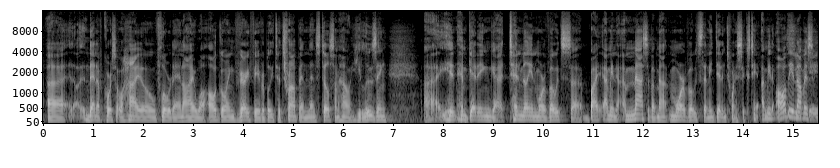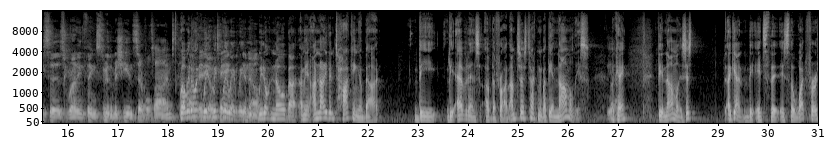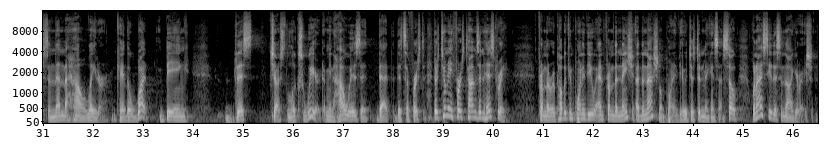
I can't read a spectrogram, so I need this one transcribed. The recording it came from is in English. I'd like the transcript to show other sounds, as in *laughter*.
Uh, then, of course, Ohio, Florida, and Iowa all going very favorably to Trump, and then still somehow he losing. Uh, him, him getting uh, 10 million more votes uh, by, I mean, a massive amount more votes than he did in 2016. I mean, all the anomalies. cases running things through the machine several times. Well, we don't. We, we, wait, wait, wait. You know. We don't know about. I mean, I'm not even talking about the the evidence of the fraud. I'm just talking about the anomalies. Yeah. Okay, the anomalies. Just again, it's the it's the what first and then the how later. Okay, the what being this just looks weird. I mean, how is it that it's the first? There's too many first times in history. From the Republican point of view and from the nation, uh, the national point of view, it just didn't make any sense. So when I see this inauguration,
